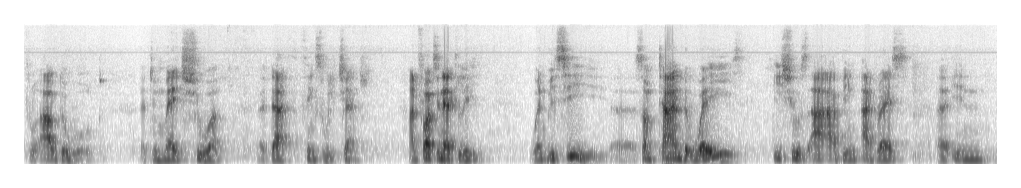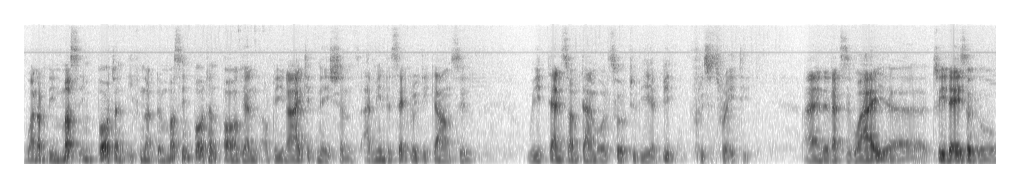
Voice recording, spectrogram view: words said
throughout the world, uh, to make sure uh, that things will change. Unfortunately, when we see uh, sometimes the ways issues are being addressed uh, in one of the most important, if not the most important organ of the United Nations, I mean the Security Council, we tend sometimes also to be a bit frustrated. And that's why uh, three days ago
